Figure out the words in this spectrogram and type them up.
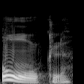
oncle.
